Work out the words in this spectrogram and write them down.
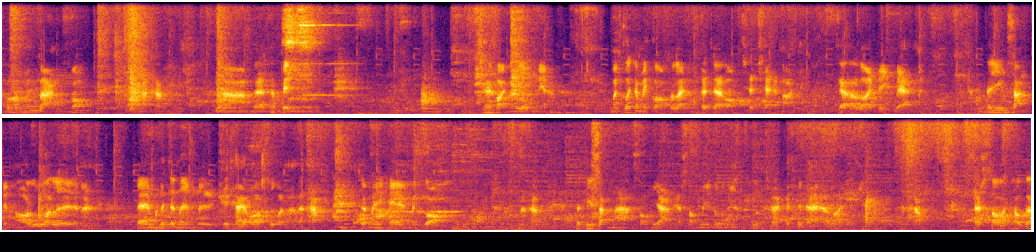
ทอดมันบางกรอบ แต่ถ้าเป็นใช่หอยนางรมเนี่ย มันก็จะไม่กรอบเท่าไหร่มันก็จะออกแฉะๆหน่อยก็อร่อยไปอีกแบบถ้ายิ่งสั่งเป็นออรั้วเลยนะแป้งมันก็จะเนินเลยคล้ายๆออส่วนนะครับ จะไม่แห้งไม่กรอบนะครับแต่ที่สั่งมาสองอย่างเนี่ยสองเมนูเนี้รสชาติก็จะได้อร่อยนะครับ แต่ซอสเขาก็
